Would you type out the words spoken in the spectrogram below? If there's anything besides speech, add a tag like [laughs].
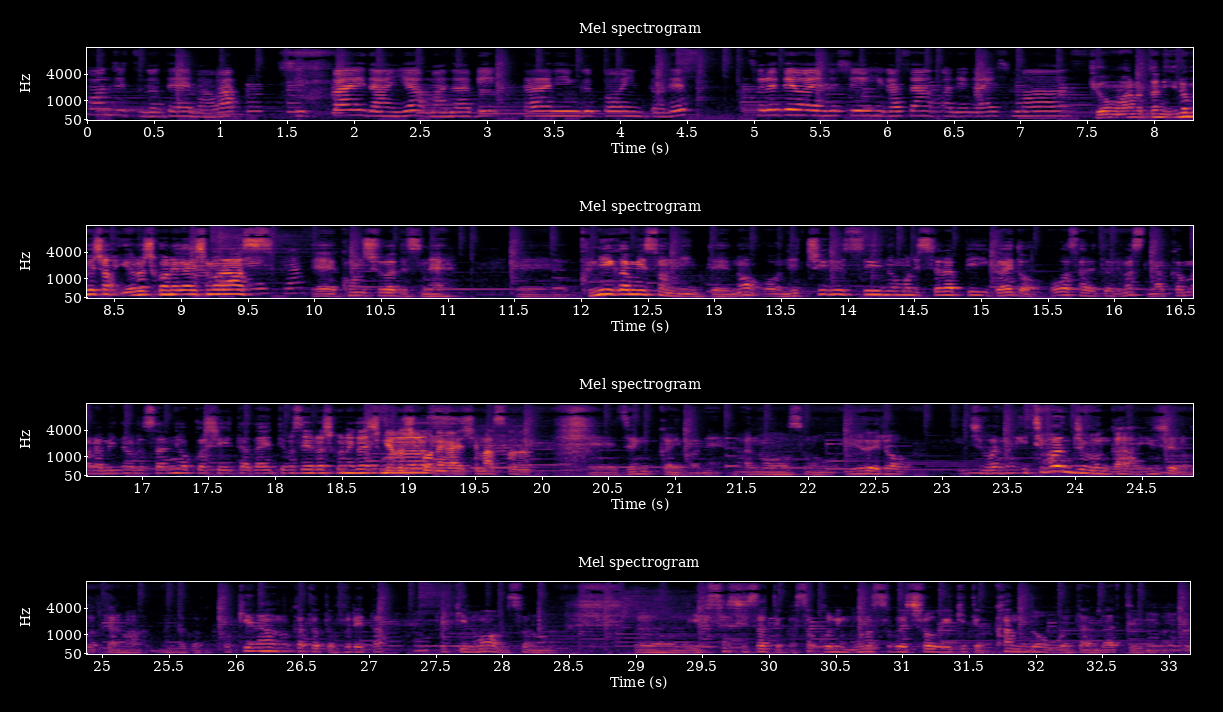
本日のテーマは失敗談や学びターニングポイントです。それでは MC 比嘉さんお願いします。今日もあなたにイノベーションよろしくお願いします。します。えー今週はですね、えー国頭村認定の日具水の森セラピーガイドをされております中村実さんにお越しいただいてます。よろしくお願いします。よろしくお願いします。えー前回はねあのそのいろいろ一番一番自分が印象に残ったのはなんかこの沖縄の方と触れた時のそのうん優しさというかそこにものすごい衝撃というか感動を覚えたんだっていうのが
